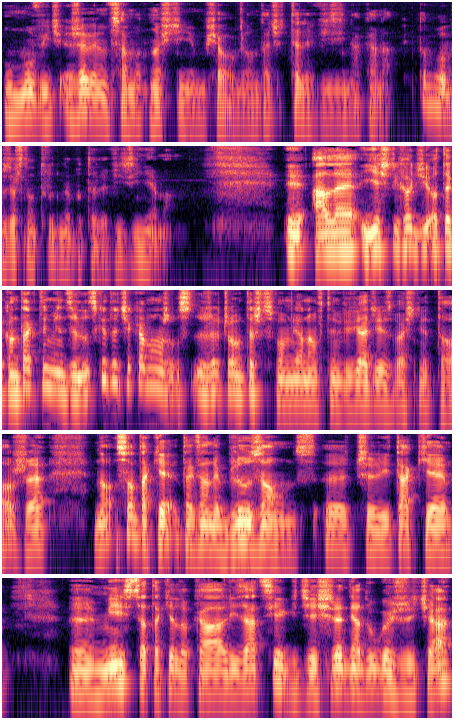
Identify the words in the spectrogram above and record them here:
umówić, żebym w samotności nie musiał oglądać telewizji na kanapie. To byłoby zresztą trudne, bo telewizji nie mam. Y, ale jeśli chodzi o te kontakty międzyludzkie, to ciekawą rzeczą też wspomnianą w tym wywiadzie jest właśnie to, że no, są takie tak zwane blue zones, y, czyli takie y, miejsca, takie lokalizacje, gdzie średnia długość życia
